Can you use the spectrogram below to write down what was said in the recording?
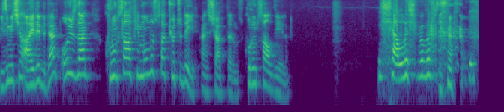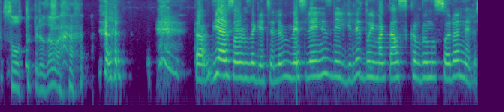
bizim için ayrı bir dert. O yüzden kurumsal firma olursa kötü değil. Hani şartlarımız. Kurumsal diyelim. İnşallah iş buluruz. Soğuttuk biraz ama. Tamam, diğer sorumuza geçelim. Mesleğinizle ilgili duymaktan sıkıldığınız soru nedir?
